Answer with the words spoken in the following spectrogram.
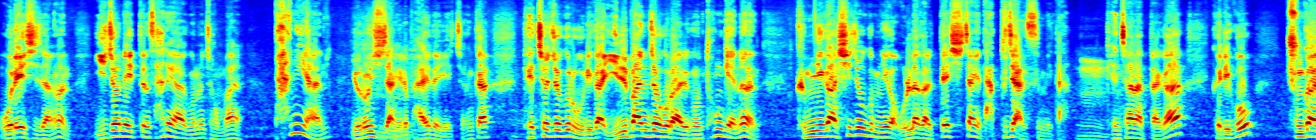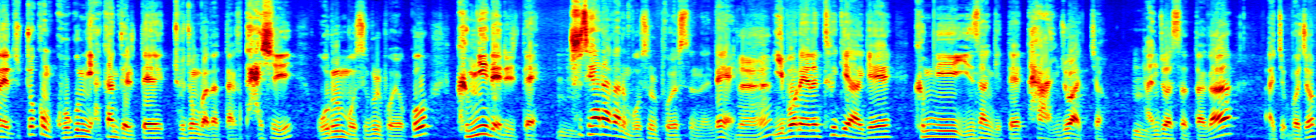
올해의 시장은 이전에 있던 사례하고는 정말 판이한 이런 시장이라 봐야 되겠죠. 그러니까 대체적으로 우리가 일반적으로 알고 있는 통계는 금리가 시중 금리가 올라갈 때 시장이 나쁘지 않습니다. 음. 괜찮았다가 그리고 중간에도 조금 고금리 약간 될 때 조정받았다가 다시 오르는 모습을 보였고 금리 내릴 때 추세 하락하는 모습을 보였었는데 네. 이번에는 특이하게 금리 인상기 때 다 안 좋았죠. 안 좋았었다가 아, 저 뭐죠?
